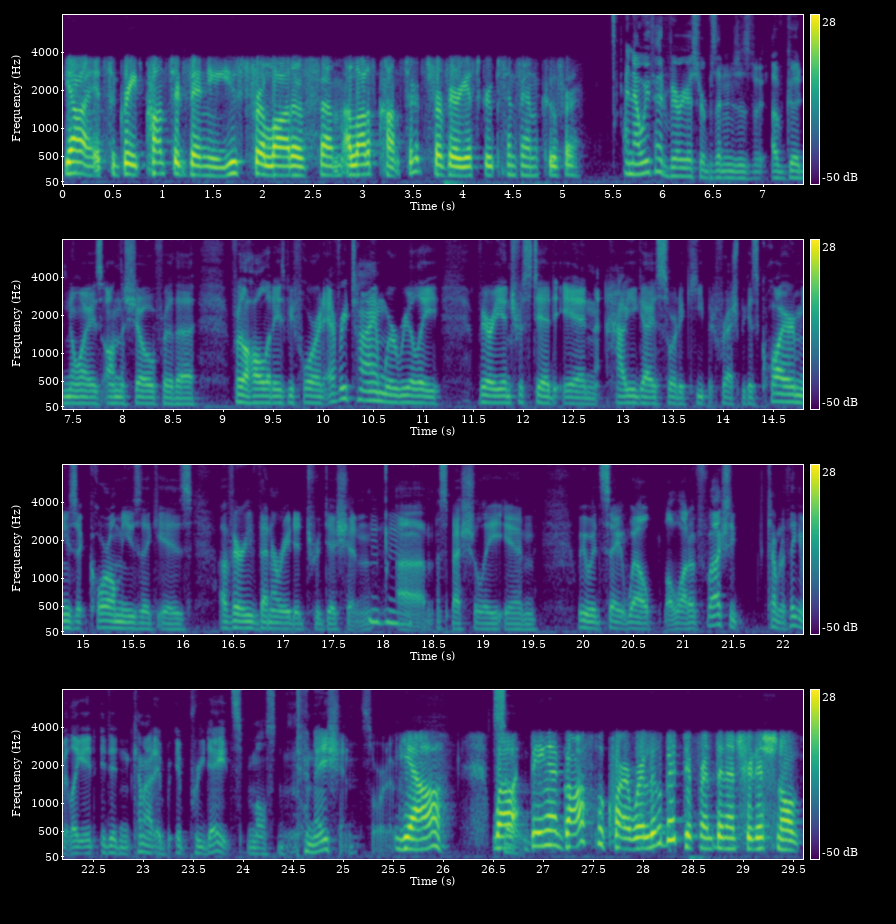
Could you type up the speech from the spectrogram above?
yeah, it's a great concert venue used for a lot of um, a lot of concerts for various groups in Vancouver. And now we've had various representatives of- of Good Noise on the show for the for the holidays before, and every time we're really very interested in how you guys sort of keep it fresh because choir music, choral music is a very venerated tradition, um, especially in we would say well a lot of well actually come to think of it like it, it didn't come out it, it predates most the nation sort of. Yeah. Well, So- being a gospel choir, we're a little bit different than a traditional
